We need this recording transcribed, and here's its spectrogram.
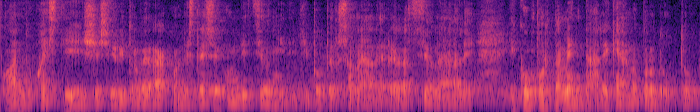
quando questi esce si ritroverà con le stesse condizioni di tipo personale, relazionale e comportamentale che hanno prodotto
